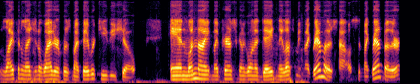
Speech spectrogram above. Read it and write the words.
Life and Legend of Wyatt Earp. Was my favorite TV show. And one night, my parents were going to go on a date, and they left me at my grandmother's house. And my grandmother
